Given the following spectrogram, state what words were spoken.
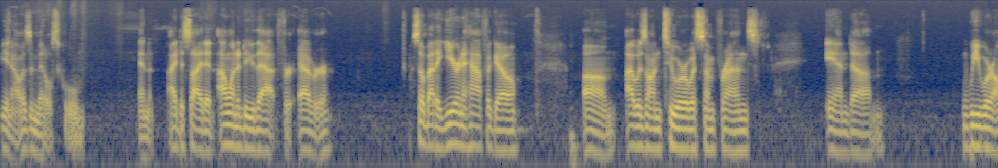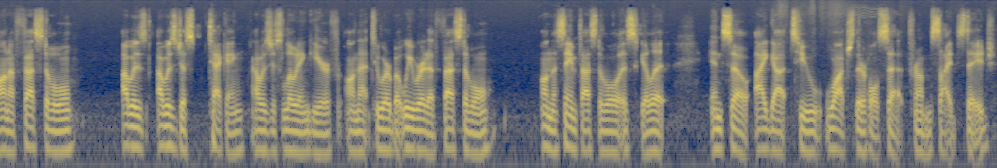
you know, I was in middle school, and I decided I want to do that forever. So about a year and a half ago, um, I was on tour with some friends, and um, we were on a festival. I was I was just teching. I was just loading gear for, on that tour, but we were at a festival on the same festival as Skillet, and so I got to watch their whole set from side stage,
